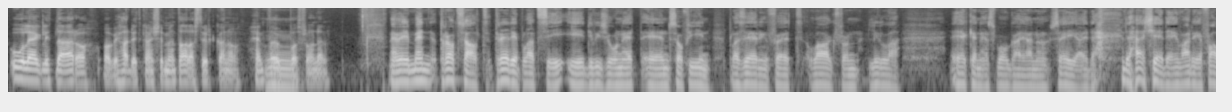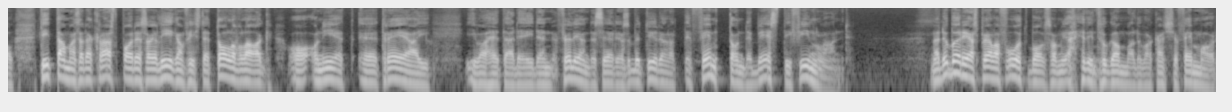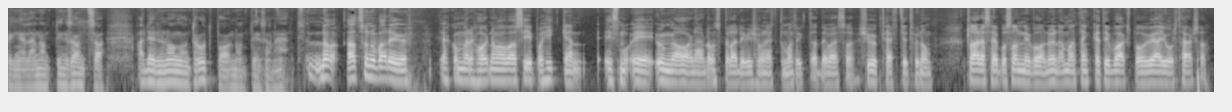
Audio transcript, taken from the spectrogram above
olägligt där och, och vi hade inte kanske mentala styrkan att hämta mm. upp oss från den. Men, men trots allt, tredje plats i, i division 1 är en så fin placering för ett lag från lilla Ekenäs vågar jag nu säga i det, det här skedet i varje fall. Tittar man sådär krasst på det så i ligan finns det 12 lag och, och ni är äh, eh, trea i, i, vad heter det, i den följande serien så betyder det att det är femtonde bäst i Finland. När du började spela fotboll som jag vet inte hur gammal du var, kanske femåring eller någonting sånt, så hade du någon gång trott på någonting sånt här? No, alltså nu var det ju, jag kommer ihåg när man var och på Hicken i, små, i unga år när de spelade division 1 och man tyckte att det var så sjukt häftigt hur de klarade sig på sån nivå. Nu när man tänker tillbaka på vad vi har gjort här så,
